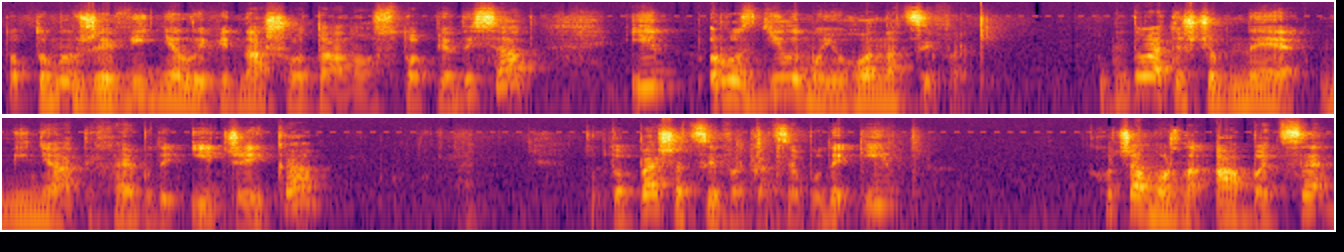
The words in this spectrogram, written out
Тобто ми вже відняли від нашого даного 150 і розділимо його на циферки. Давайте, щоб не міняти, хай буде і JK. Тобто перша циферка це буде І. Хоча можна ABC.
